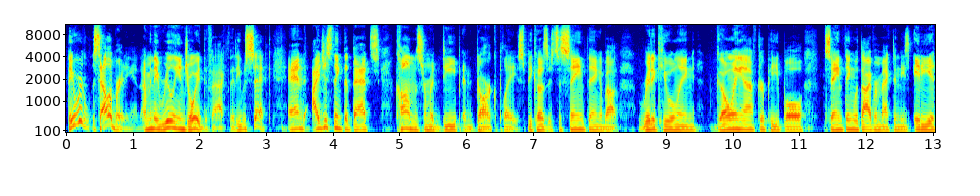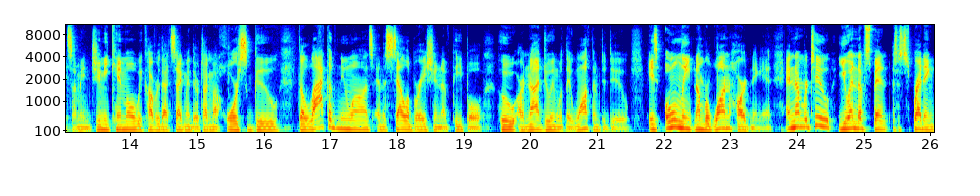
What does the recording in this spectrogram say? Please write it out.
They were celebrating it. I mean, they really enjoyed the fact that he was sick. And I just think that that comes from a deep and dark place because it's the same thing about ridiculing, going after people. Same thing with ivermectin. These idiots. I mean, Jimmy Kimmel. We covered that segment. They were talking about horse goo. The lack of nuance and the celebration of people who are not doing what they want them to do is only number one hardening it, and number two, you end up spend, spreading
